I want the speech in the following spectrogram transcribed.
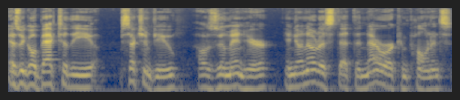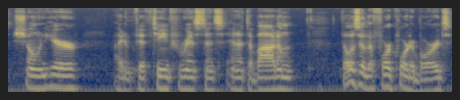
As we go back to the section view, I'll zoom in here and you'll notice that the narrower components shown here, item 15 for instance, and at the bottom, those are the 4 quarter boards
